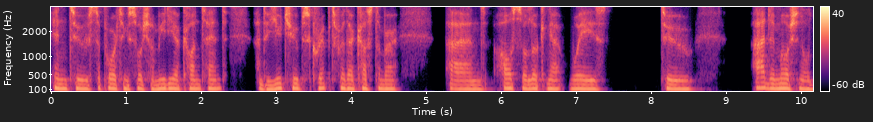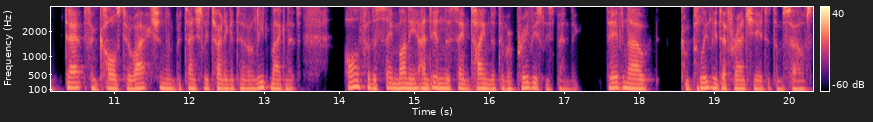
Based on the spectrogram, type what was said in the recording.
into supporting social media content and a YouTube script for their customer, and also looking at ways to add emotional depth and calls to action and potentially turning it into a lead magnet, all for the same money and in the same time that they were previously spending. They've now completely differentiated themselves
